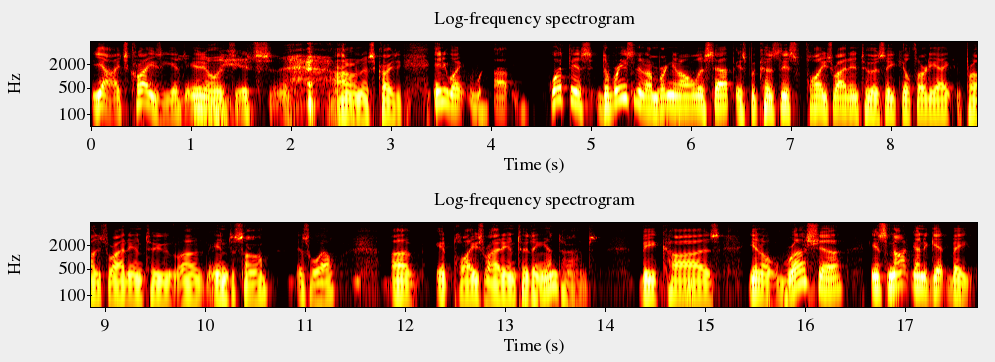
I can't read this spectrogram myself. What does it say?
yeah, it's crazy. It, you know, it's it's I don't know, it's crazy. Anyway, uh, what this the reason that I'm bringing all this up is because this plays right into Ezekiel 38, it plays right into uh, into Psalm as well. Uh, it plays right into the end times because you know Russia is not going to get beat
